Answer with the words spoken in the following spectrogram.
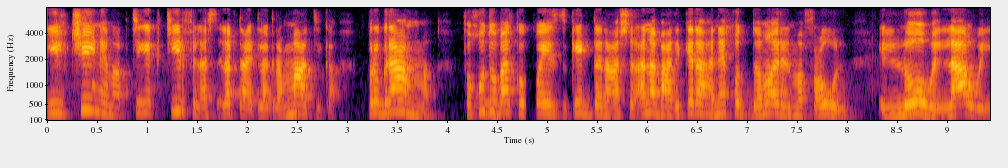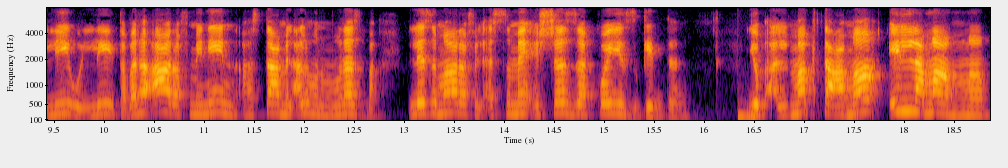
الشينما بتيجي كتير في الأسئلة بتاعت ال grammatica programma فخدوا بالكم كويس جدا عشان أنا بعد كده هناخد ضمائر المفعول. اللو واللا واللي واللي. طب أنا أعرف منين هستعمل الهم المناسبة؟ لازم أعرف الأسماء الشاذة كويس جدا. يبقى المقطع ma إلا mamma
